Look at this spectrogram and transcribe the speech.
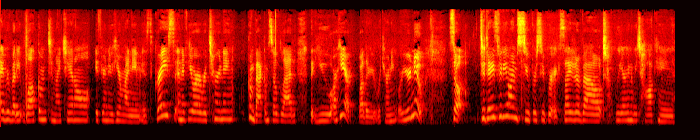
Hi everybody, welcome to my channel. If you're new here, my name is Grace, and if you are returning, welcome back. I'm so glad that you are here, whether you're returning or you're new. So today's video I'm super, super excited about. We are gonna be talking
